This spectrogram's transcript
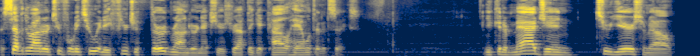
a seventh rounder at 242, and a future third rounder in next year's draft. They get Kyle Hamilton at six. You could imagine two years from now,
